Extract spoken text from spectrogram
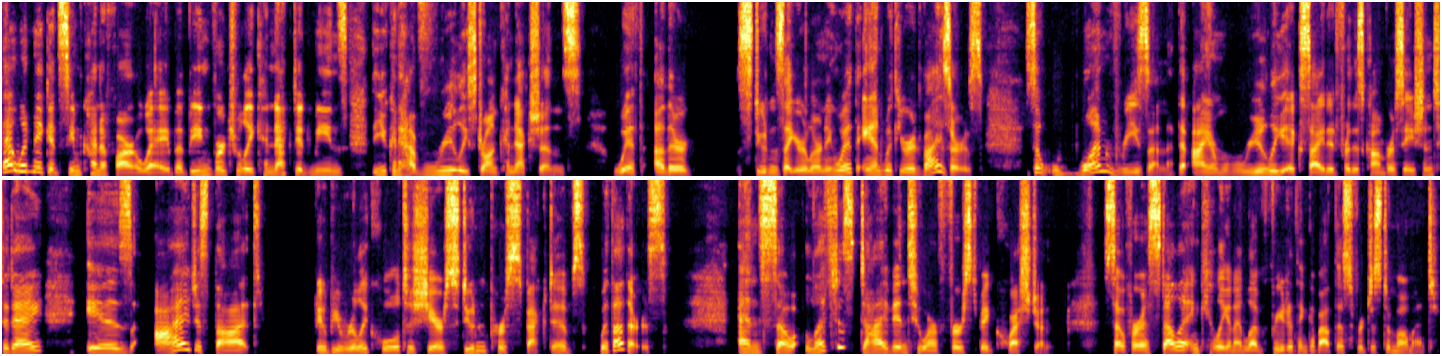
that would make it seem kind of far away. But being virtually connected means that you can have really strong connections with other students that you're learning with and with your advisors. So, one reason that I am really excited for this conversation today is I just thought it would be really cool to share student perspectives with others. And so, let's just dive into our first big question. So, for Estella and Killian, I'd love for you to think about this for just a moment.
